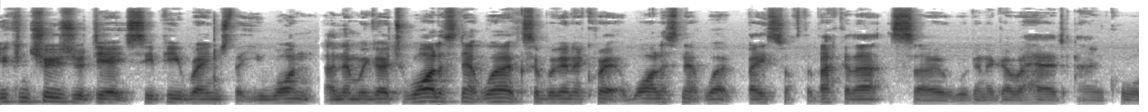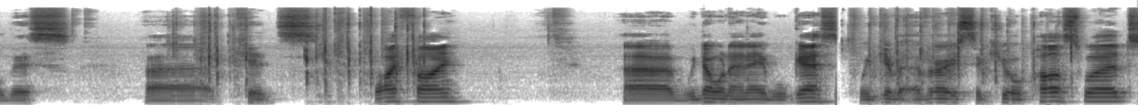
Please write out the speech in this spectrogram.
you can choose your DHCP range that you want. And then we go to wireless network. So we're going to create a wireless network based off the back of that. So we're going to go ahead and call this uh, kids Wi-Fi. Uh, we don't want to enable guests. We give it a very secure password.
